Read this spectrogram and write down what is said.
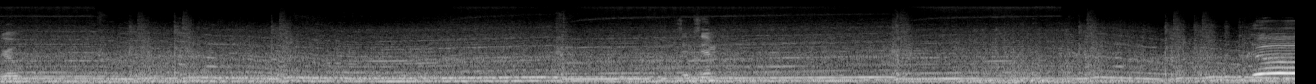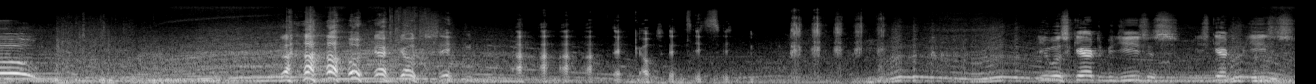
Go. Sim Sim. No! Oh, there goes Sim. there goes it. He was scared to be Jesus. He's scared to be Jesus.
